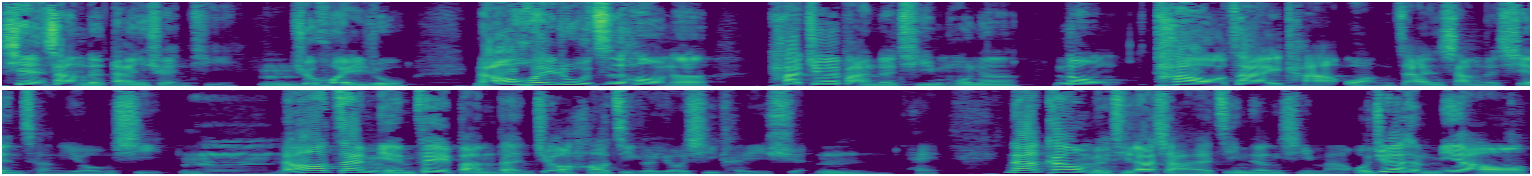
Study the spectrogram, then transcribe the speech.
线上的单选题，嗯。去汇入，然后汇入之后呢，他就会把你的题目呢弄套在他网站上的现成游戏，嗯。然后在免费版本就有好几个游戏可以选。嗯。嘿那刚刚我们有提到小孩的竞争心嘛，我觉得很妙哦。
